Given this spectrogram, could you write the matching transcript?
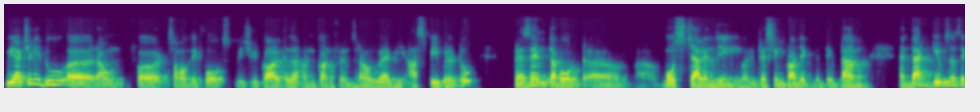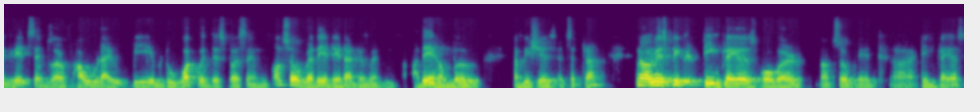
we actually do a round for some of the folks, which we call as an unconference round, where we ask people to present about uh, uh, most challenging or interesting project that they've done. And that gives us a great sense of how would I be able to work with this person. Also, were they data driven? Are they humble, ambitious, etc. And always pick team players over not so great uh, team players.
